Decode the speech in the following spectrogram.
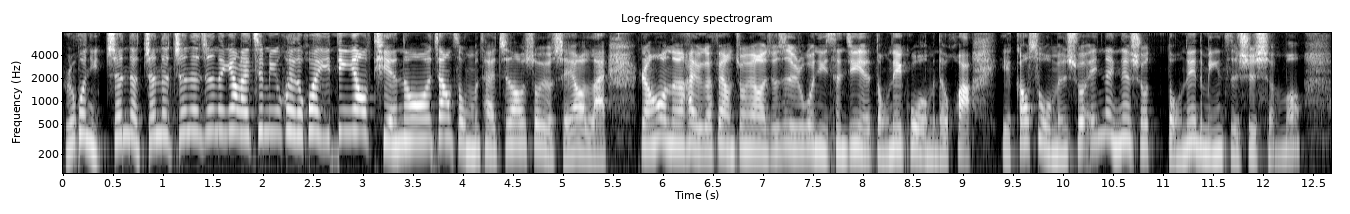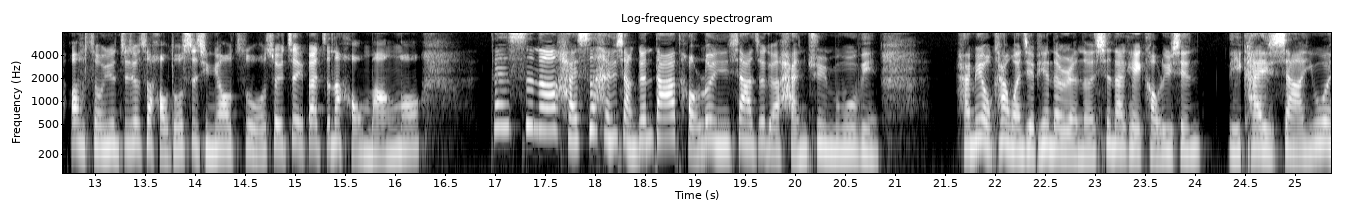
如果你真的真的真的真的要来见面会的话，一定要填哦，这样子我们才知道说有谁要来。然后呢，还有一个非常重要的就是，如果你曾经也抖内过我们的话，也告诉我们说，哎，那你那时候抖内的名字是什么？么哦？总而言之，就是好多事情要做，所以这一拜真的好忙哦。但是呢，还是很想跟大家讨论一下这个韩剧《Moving》。还没有看完结篇的人呢，现在可以考虑先离开一下，因为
